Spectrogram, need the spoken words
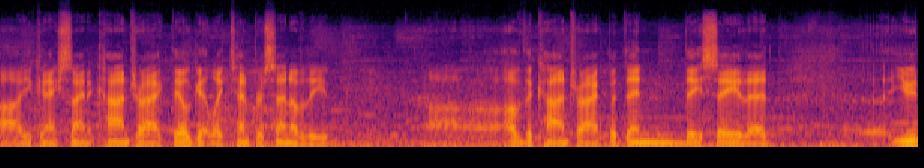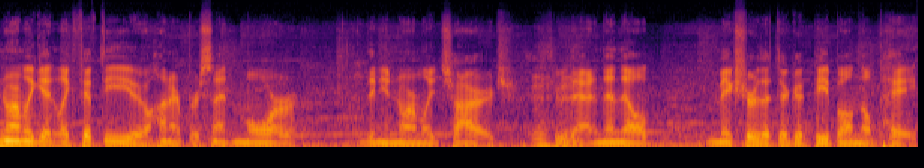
Uh, you can actually sign a contract; they'll get like 10% of the uh, of the contract, but then they say that you normally get like 50 or 100% more than you normally charge through that, and then they'll make sure that they're good people and they'll pay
